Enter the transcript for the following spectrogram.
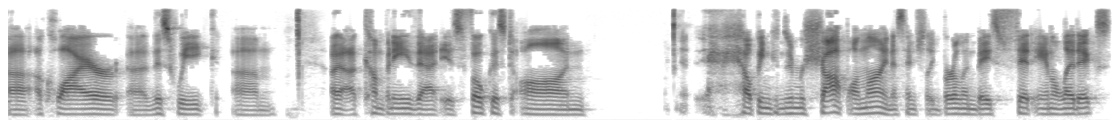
uh, acquire uh, this week um, a, company that is focused on helping consumers shop online, essentially Berlin based Fit Analytics.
